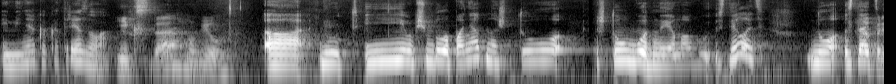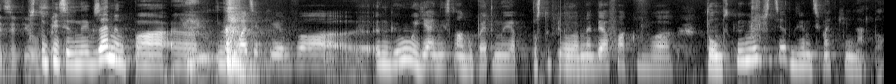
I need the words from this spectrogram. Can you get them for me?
и меня как отрезало. X, да, убил? А, вот, и, в общем, было понятно, что что угодно я могу сделать, но Да, сдать прицепился. вступительный экзамен по э, математике в э, НГУ я не смогу, поэтому я поступила на биофак в Томский университет, где математики не надо было.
